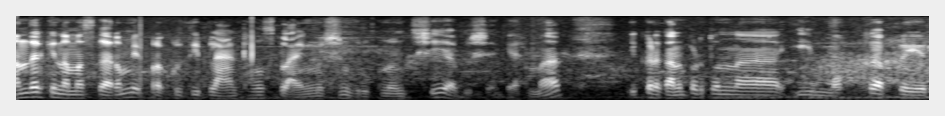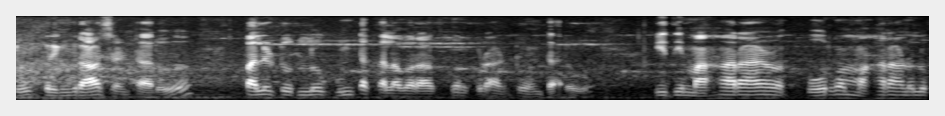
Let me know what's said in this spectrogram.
అందరికీ నమస్కారం. మీ Prakriti plant house flying mission group నుంచి అభిషేక్ అహ్మద్. ఇక్కడ కనపడుతున్న ఈ మొక్క పేరు బ్రింగ్రాజ్ అంటారు. పల్లెటూరులో గుంట కలవరాకు అని కూడా అంటూ ఉంటారు. ఇది మహారా పూర్వం మహారాణులు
